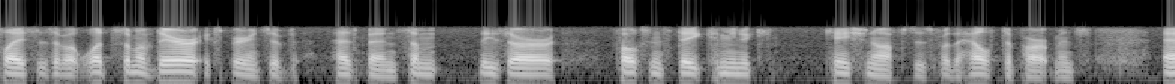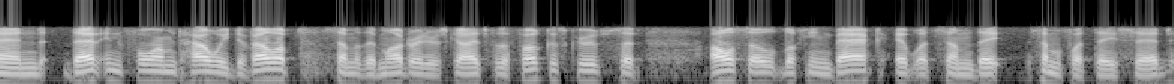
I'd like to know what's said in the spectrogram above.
places about what some of their experience have, has been. Some these are folks in state communication offices for the health departments, and that informed how we developed some of the moderators' guides for the focus groups. But also looking back at what some they some of what they said,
